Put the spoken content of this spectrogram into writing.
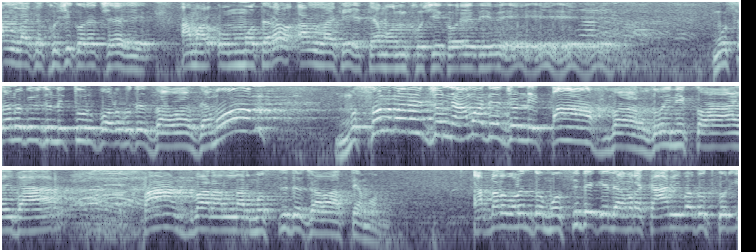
আল্লাহকে খুশি করেছে, আমার উম্মতেরাও আল্লাহকে তেমন খুশি করে দিবে। মুসানবীর জন্য তুর পর্বতে যাওয়া যেমন মুসলমানের জন্য, আমাদের জন্য পাঁচবার দৈনিক কয়বার পাঁচবার আল্লাহর মসজিদে যাওয়া তেমন। আপনারা বলেন তো, মসজিদে গেলে আমরা কার ইবাদত করি?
